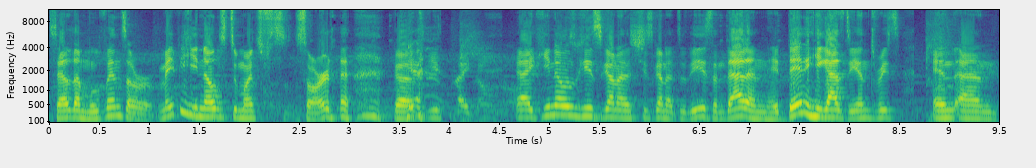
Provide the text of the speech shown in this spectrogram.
Zelda movements, or maybe he knows too much Zword because yeah. he's like, like he knows he's gonna she's gonna do this and that, and then he got the entries, and and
